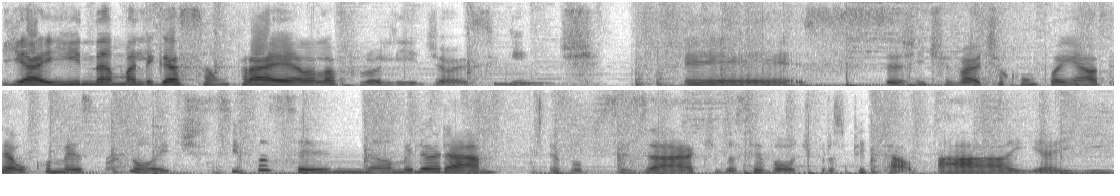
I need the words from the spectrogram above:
E aí, numa ligação para ela, ela falou: Lídia, ó, é o seguinte, é, a gente vai te acompanhar até o começo da noite. Se você não melhorar, eu vou precisar que você volte para o hospital. Ai, aí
